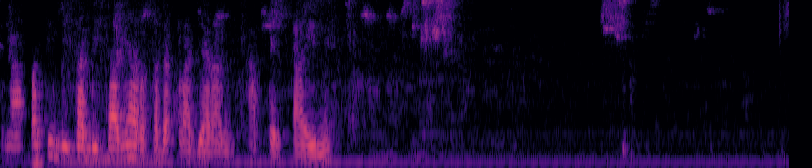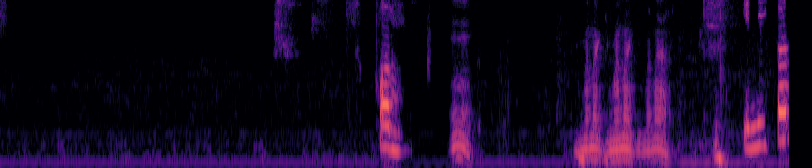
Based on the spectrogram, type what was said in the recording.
Kenapa sih bisa-bisanya harus ada pelajaran KPK ini? Om, Hmm. Gimana gimana gimana? ini kan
